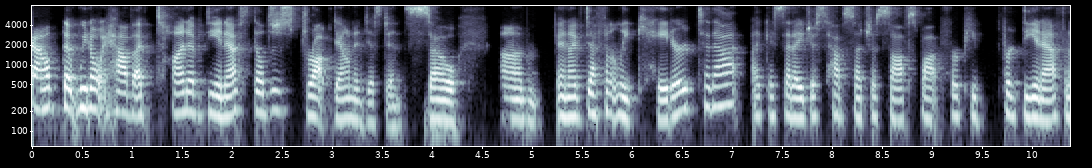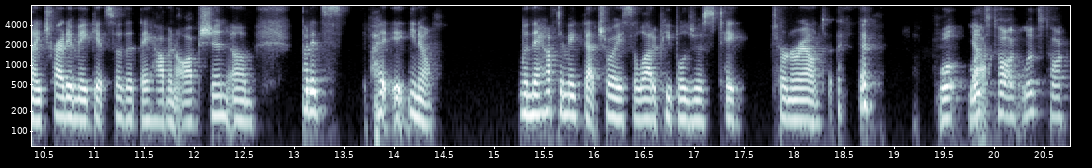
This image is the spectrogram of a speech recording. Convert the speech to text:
out that we don't have a ton of DNFs. They'll just drop down a distance. So, um, and I've definitely catered to that. Like I said, I just have such a soft spot for people for DNF, and I try to make it so that they have an option. Um, but it's, I, it, you know, when they have to make that choice, a lot of people just take turn around. well, yeah. let's talk. Let's talk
